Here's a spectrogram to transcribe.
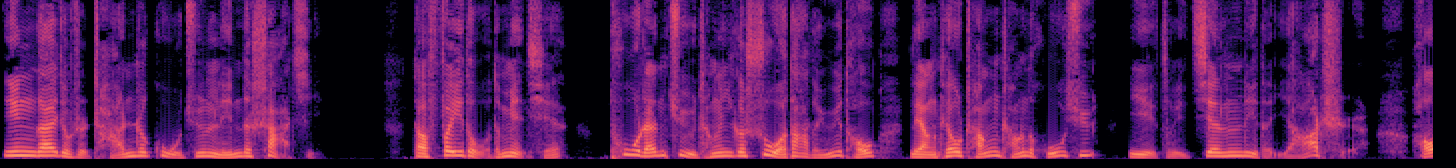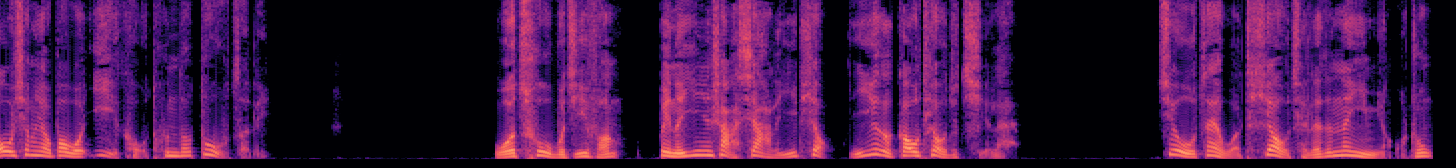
应该就是缠着顾君临的煞气。他飞到我的面前，突然聚成一个硕大的鱼头，两条长长的胡须，一嘴尖利的牙齿，好像要把我一口吞到肚子里。我猝不及防，被那阴煞吓了一跳，一个高跳就起来。就在我跳起来的那一秒钟，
